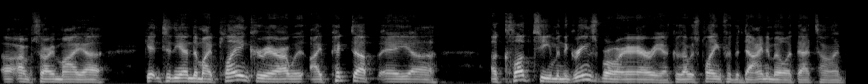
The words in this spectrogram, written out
uh, I'm sorry, my uh, getting to the end of my playing career, I was I picked up a uh, a club team in the Greensboro area because I was playing for the Dynamo at that time,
